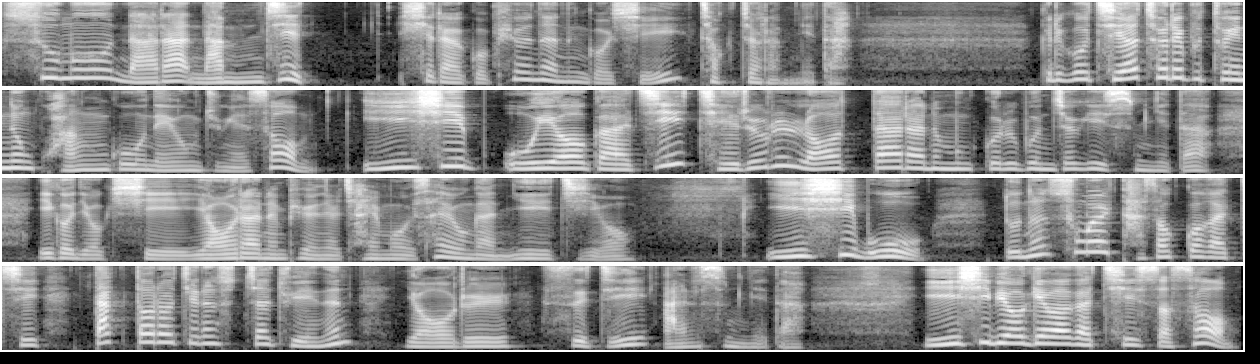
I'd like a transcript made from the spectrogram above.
20나라 남짓이라고 표현하는 것이 적절합니다. 그리고 지하철에 붙어 있는 광고 내용 중에서 25여 가지 재료를 넣었다라는 문구를 본 적이 있습니다. 이것 역시 여라는 표현을 잘못 사용한 예지요. 25 또는 25과 같이 딱 떨어지는 숫자 뒤에는 열을 쓰지 않습니다. 20여 개와 같이 써서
